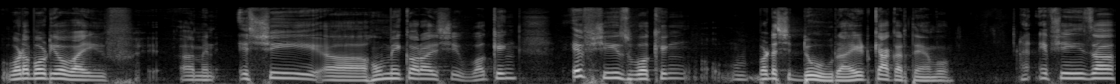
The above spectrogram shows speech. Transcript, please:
what about your wife I mean is she uh, homemaker or is she working if she is working what does she do right क्या करते हैं वो and if she is a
